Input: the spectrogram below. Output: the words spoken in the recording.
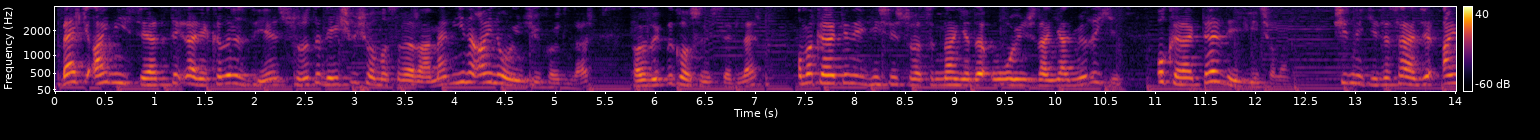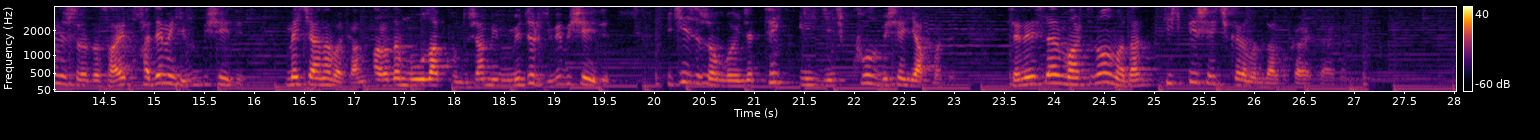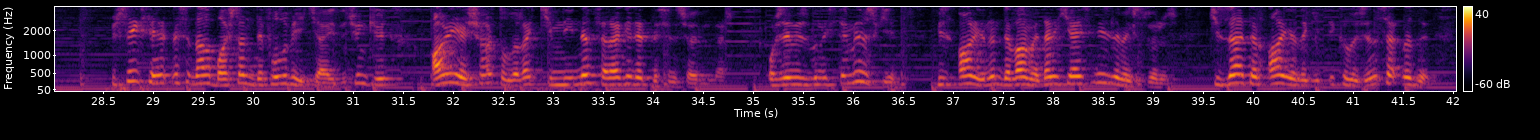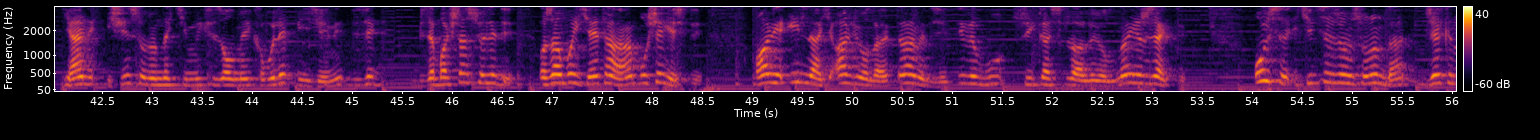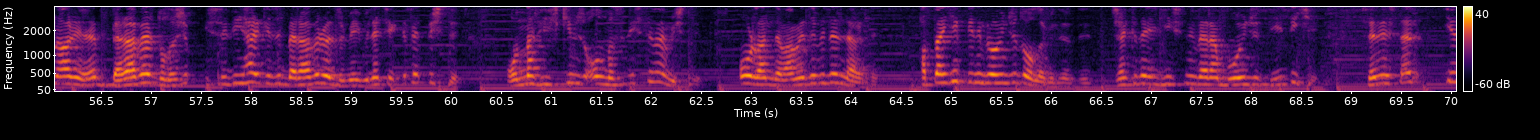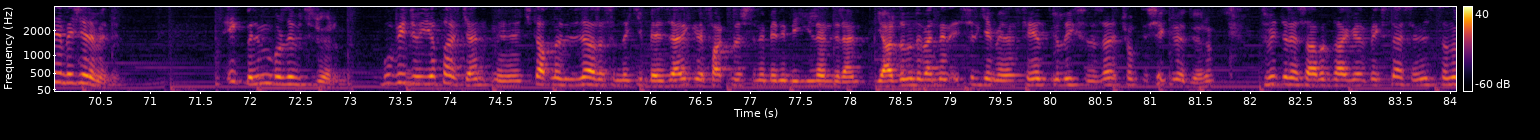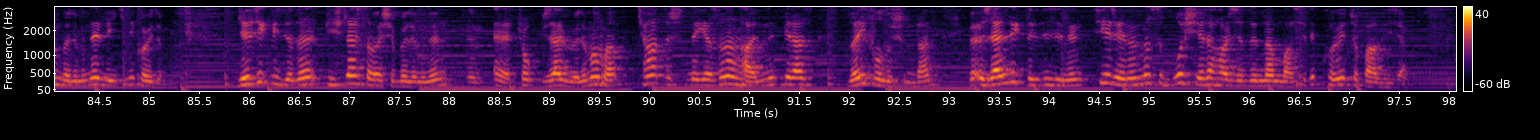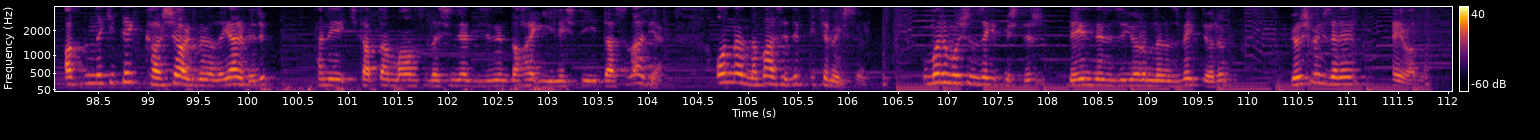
Belki aynı hissiyatı tekrar yakalarız diye suratı değişmiş olmasına rağmen yine aynı oyuncuyu koydular. Tanıdıklık olsun istediler. Ama karakterin ilginçliği suratından ya da o oyuncudan gelmiyordu ki. O karakter de ilginç olan. Şimdiki ise sadece aynı surata sahip hademe gibi bir şeydi. Mekana bakan, arada muğlak konuşan bir müdür gibi bir şeydi. İki sezon boyunca tek ilginç, cool bir şey yapmadı. Senaristler Martin olmadan hiçbir şey çıkaramadılar bu karakterden. Üstelik seyretmesi daha baştan defolu bir hikayeydi. Çünkü Arya'ya şart olarak kimliğinden feragat etmesini söylediler. Oysa biz bunu istemiyoruz ki. Biz Arya'nın devam eden hikayesini izlemek istiyoruz. Ki zaten Arya da gitti kılıcını sakladı. Yani işin sonunda kimliksiz olmayı kabul etmeyeceğini dize, bize baştan söyledi. O zaman bu hikaye tamamen boşa geçti. Arya illaki Arya olarak devam edecekti ve bu suikastçılarla yoluna ayıracaktı. Oysa ikinci sezon sonunda Jack'ın Arya'ya beraber dolaşıp istediği herkesi beraber öldürmeyi bile teklif etmişti. Ondan hiç kimse olmasını istememişti. Oradan devam edebilirlerdi. Hatta yepyeni bir oyuncu da olabilirdi. Jack'a da ilginçliğini veren bu oyuncu değildi ki. Senaristler yine beceremedi. İlk bölümü burada bitiriyorum. Bu videoyu yaparken e, kitapla dizi arasındaki benzerlik ve farklar üstüne beni bilgilendiren, yardımını benden esirgemeyen Failed Ulyses'a çok teşekkür ediyorum. Twitter hesabını takip etmek isterseniz tanım bölümüne linkini koydum. Gelecek videoda Pişler Savaşı bölümünün, e, evet çok güzel bir bölüm ama kağıt üstünde yazılan halinin biraz zayıf oluşundan ve özellikle dizinin Tyrion'u nasıl boş yere harcadığından bahsedip konuyu toparlayacağım. Aklımdaki tek karşı argümana da yer verip hani kitaptan bağımsızlaşınca dizinin daha iyileştiği iddiası var ya ondan da bahsedip bitirmek istiyorum. Umarım hoşunuza gitmiştir. Beğenilerinizi, yorumlarınızı bekliyorum. Görüşmek üzere. Eyvallah.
